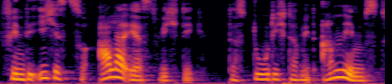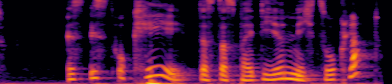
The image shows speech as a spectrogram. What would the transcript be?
finde ich es zuallererst wichtig, dass du dich damit annimmst. Es ist okay, dass das bei dir nicht so klappt,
